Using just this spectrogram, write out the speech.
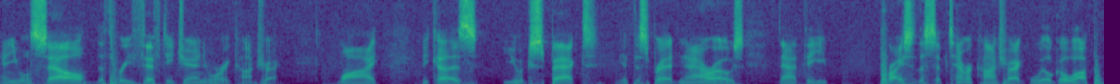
and you will sell the 350 January contract. Why? because you expect if the spread narrows that the price of the September contract will go up.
